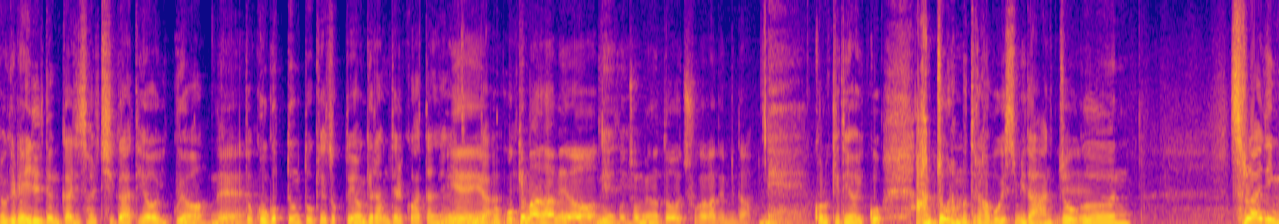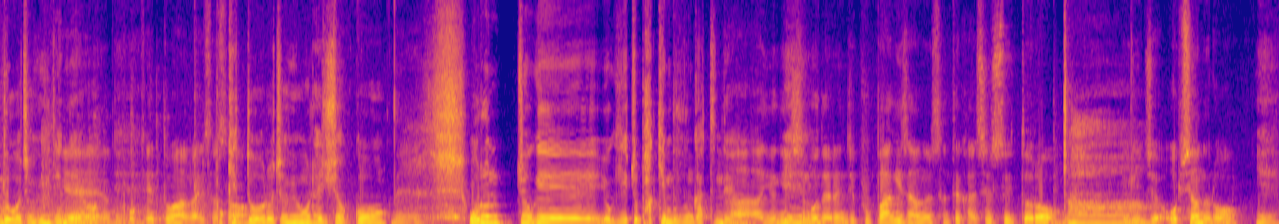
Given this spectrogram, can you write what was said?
여기 레일 등까지 설치가 되어 있고요. 네. 또 고급 등 또 계속 또 연결하면 될 것 같다는 생각이 예, 예, 듭니다. 뭐 꽂기만 하면 네네. 뭐 조명은 더 추가가 됩니다. 네, 그렇게 되어 있고 안쪽으로 한번 들어가 보겠습니다. 안쪽은 슬라이딩 도어 적용이 됐네요. 예, 네. 포켓 도어가 있어서 포켓 도어로 적용을 해주셨고 네. 오른쪽에 여기 좀 바뀐 부분 같은데요. 아, 여기 예. 신모델은 이제 붙박이장을 선택하실 수 있도록 아, 여기 이제 옵션으로 예,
